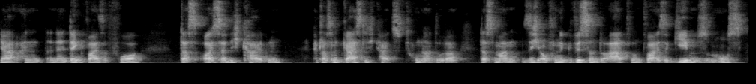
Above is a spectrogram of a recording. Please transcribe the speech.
ja, eine, eine Denkweise vor, dass Äußerlichkeiten etwas mit Geistlichkeit zu tun hat oder dass man sich auf eine gewisse Art und Weise geben muss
